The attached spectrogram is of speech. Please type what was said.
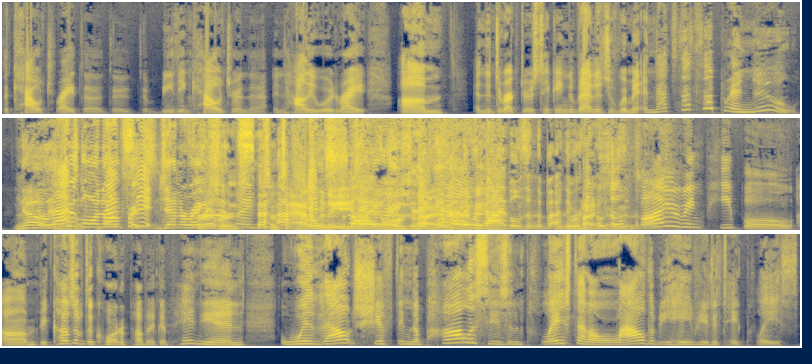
the couch, right? The the, the beating couch or in the in Hollywood, right? Um, and the director is taking advantage of women, and that's that's not brand new. No, You know, this that's- has been going on that's for it. generations. Forever. Forever. Adam and Eve. Bibles. Right. Yeah, there were Bibles in the there were Right. So in firing people um, because of the court of public opinion without shifting the policies in place that allow the behavior to take place.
